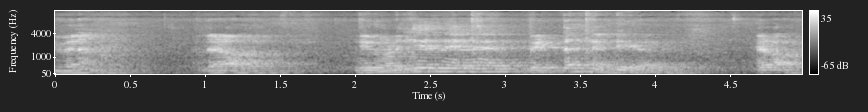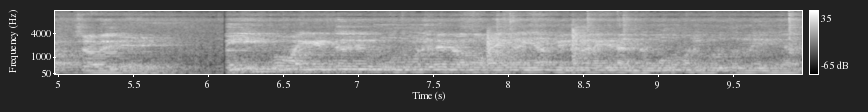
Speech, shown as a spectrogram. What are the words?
ഇവനാണ്. അല്ലേടാ നീ ഒളിഞ്ഞിരുന്ന് എന്നെ വെട്ടാൻ എടാ ചളി. നീ ഇപ്പൊ വൈകിട്ട് ഒരു മൂന്ന് മണി വരെ കിടന്ന് ഉറങ്ങി കഴിഞ്ഞാൽ പിന്നെ വേണമെങ്കിൽ രണ്ട് മൂന്ന് മണിക്കൂർ തള്ളി കഴിഞ്ഞാൽ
